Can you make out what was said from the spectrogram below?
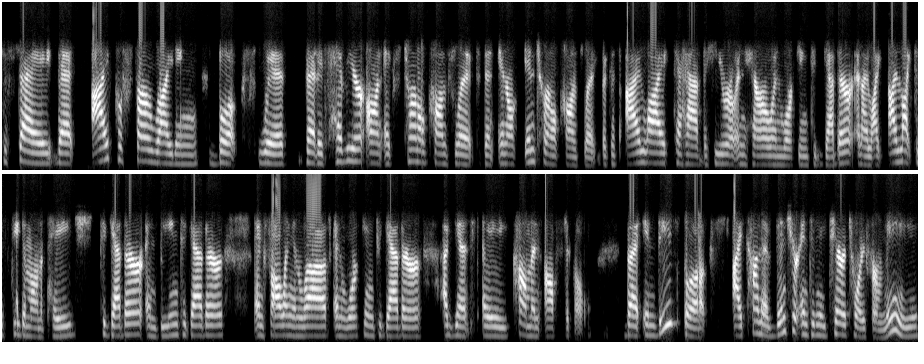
to say that I prefer writing books with that is heavier on external conflict than inter- internal conflict because I like to have the hero and heroine working together and I like I like to see them on a page together and being together and falling in love and working together against a common obstacle. But in these books, I kind of venture into new territory for me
